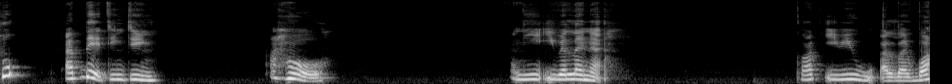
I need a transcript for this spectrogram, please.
ทุกอัปเดตจริงๆอ้โห อันนี้อีเวนต์อะไรเนี่ย God Evil อะไรวะ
